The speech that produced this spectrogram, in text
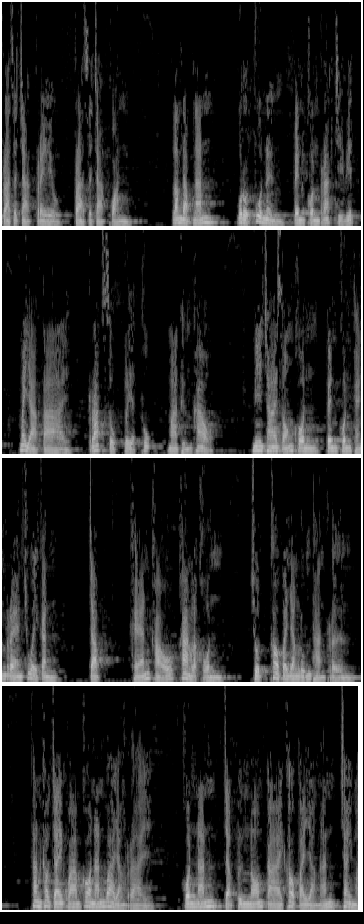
ปราศจากเปลว ปราศจากควันลำดับนั้น บุรุษผู้หนึ่งเป็นคนรักชีวิต ไม่อยากตาย รักสุขเกลียดทุกข์มาถึงเข้า มีชายสองคนเป็นคนแข็งแรงช่วยกัน จับแขนเขาข้างละคน ฉุดเข้าไปยังหลุมฐานเพลิง ท่านเข้าใจความข้อนั้นว่าอย่างไร คนนั้นจะพึงน้อมกายเข้าไปอย่างนั้นใช่ไหม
